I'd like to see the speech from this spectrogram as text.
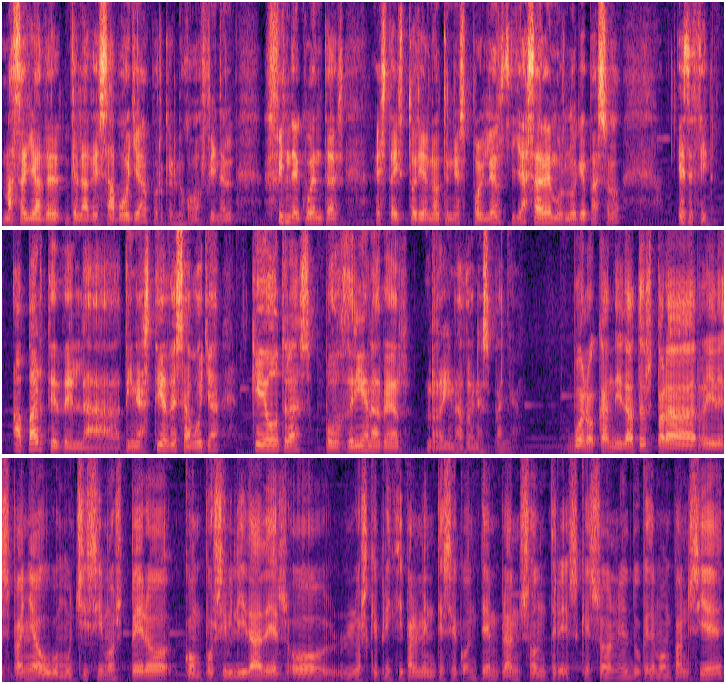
más allá de, la de Saboya, porque luego, al final, fin de cuentas, esta historia no tiene spoilers, ya sabemos lo que pasó. Es decir, aparte de la dinastía de Saboya, ¿qué otras podrían haber reinado en España? Bueno, candidatos para rey de España hubo muchísimos, pero con posibilidades, o los que principalmente se contemplan, son tres, que son el duque de Montpensier,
